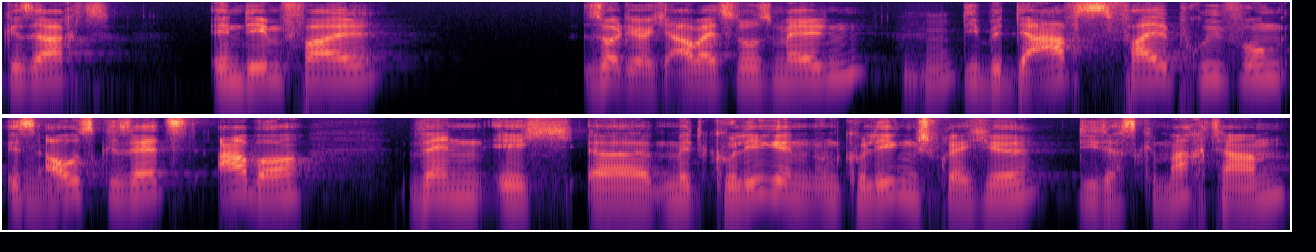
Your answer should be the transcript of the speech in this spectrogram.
gesagt, in dem Fall sollt ihr euch arbeitslos melden. Mhm. Die Bedarfsfallprüfung ist ausgesetzt, aber wenn ich äh, mit Kolleginnen und Kollegen spreche, die das gemacht haben,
